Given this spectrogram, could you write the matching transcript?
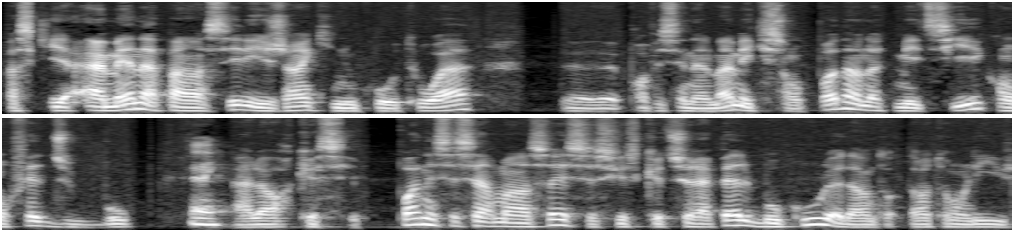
parce qu'il amène à penser les gens qui nous côtoient euh, professionnellement, mais qui ne sont pas dans notre métier, qu'on fait du beau. Alors que c'est pas nécessairement ça, et c'est ce que tu rappelles beaucoup là, dans, ton, dans ton livre.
